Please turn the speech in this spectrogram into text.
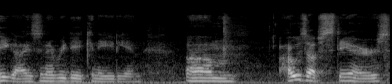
Hey guys, an everyday Canadian. Um, I was upstairs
